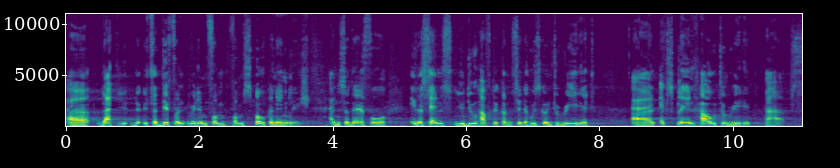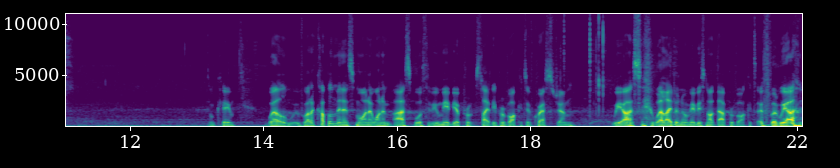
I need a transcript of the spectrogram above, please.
Uh, that you, it's a different rhythm from, from spoken English. And so therefore, in a sense, you do have to consider who's going to read it and explain how to read it, perhaps. Okay. Well, we've got a couple minutes more, and I want to ask both of you maybe a pro slightly provocative question we are, well, I don't know, maybe it's not that provocative, but we are,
